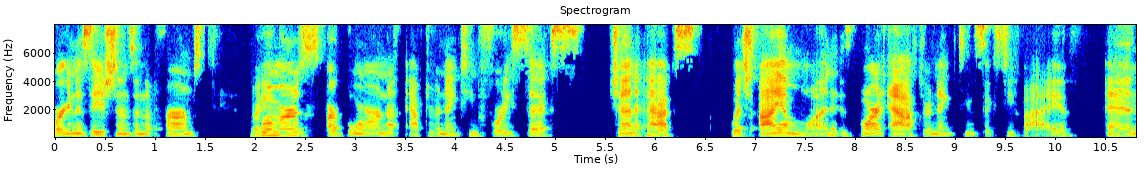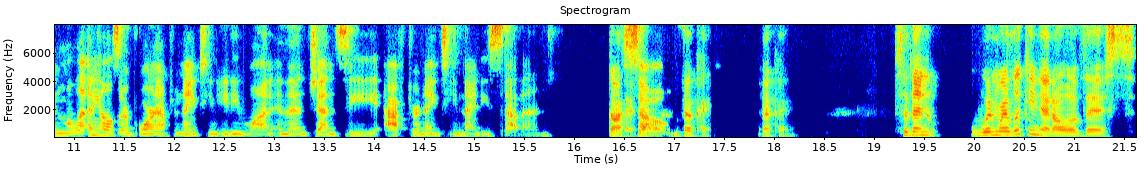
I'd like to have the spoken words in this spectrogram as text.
organizations and the firms. Right. Boomers are born after 1946. Gen okay. X, which I am one, is born after 1965. And millennials are born after 1981. And then Gen Z after 1997. Got it. So, okay. Okay. So then when we're looking at all of this,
